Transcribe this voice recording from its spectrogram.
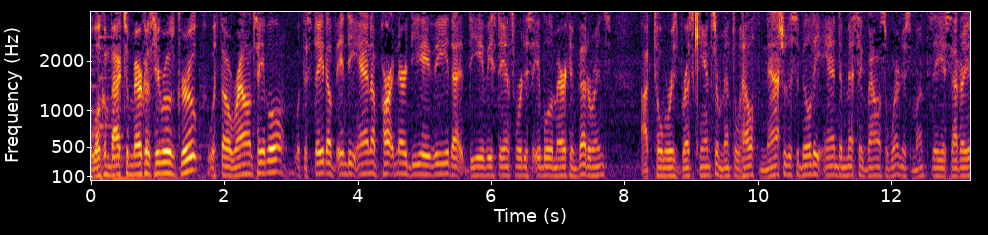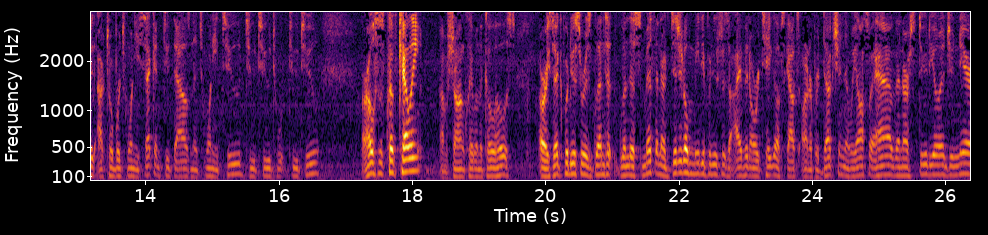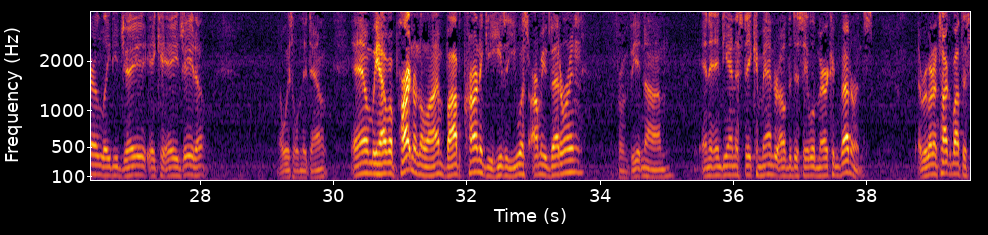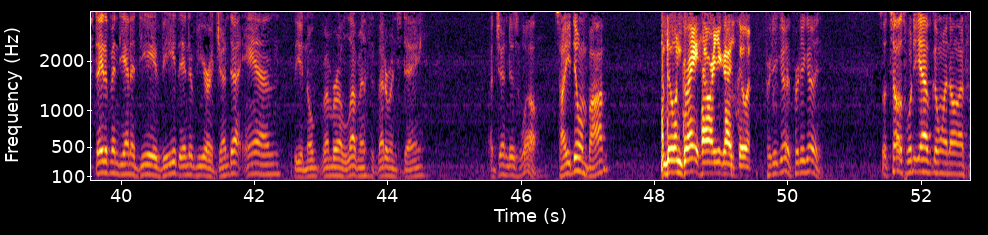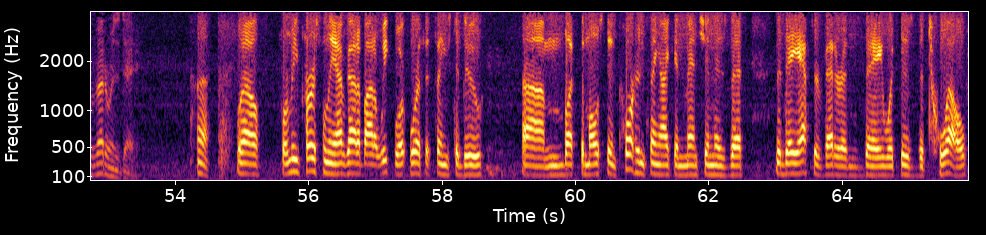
And welcome back to America's Heroes Group with our roundtable with the state of Indiana partner DAV. That DAV stands for Disabled American Veterans. October is Breast Cancer, Mental Health, National Disability, and Domestic Violence Awareness Month. Today is Saturday, October 22nd, 2022, 2222. Our host is Cliff Kelly. I'm Sean Claiborne, the co host. Our executive producer is Glenda, Glenda Smith, and our digital media producer is Ivan Ortega of Scouts Honor Production. And we also have in our studio engineer, Lady J, aka Jada always holding it down. And we have a partner on the line, Bob Carnagey. He's a U.S. Army veteran from Vietnam and an Indiana State Commander of the Disabled American Veterans. And we're going to talk about the state of Indiana DAV, the end of year agenda, and the November 11th Veterans Day agenda as well. So, how you doing, Bob? I'm doing great. How are you guys doing? Pretty good, pretty good. So, tell us, what do you have going on for Veterans Day? Huh. Well, for me personally, I've got about a week worth of things to do. Um, but the most important thing I can mention is that the day after Veterans Day, which is the 12th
